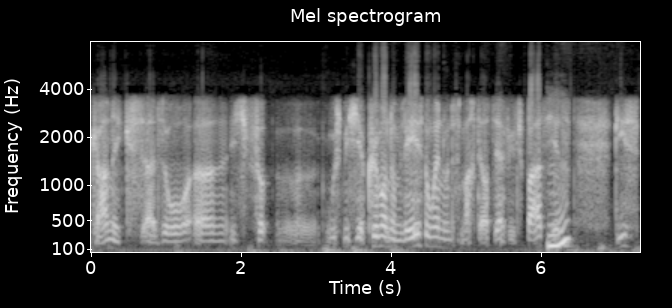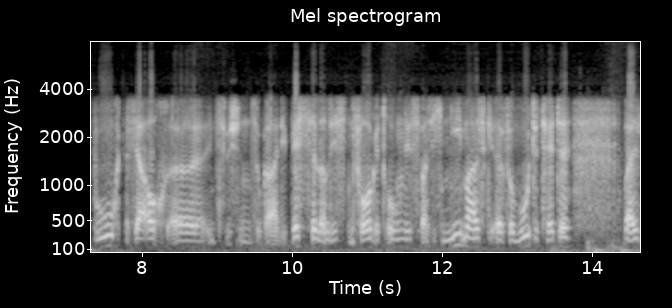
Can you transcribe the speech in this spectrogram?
gar nichts. Also äh, ich äh, muss mich hier kümmern um Lesungen und es macht ja auch sehr viel Spaß Mhm. jetzt. Dieses Buch, das ja auch äh, inzwischen sogar in die Bestsellerlisten vorgedrungen ist, was ich niemals äh, vermutet hätte, weil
